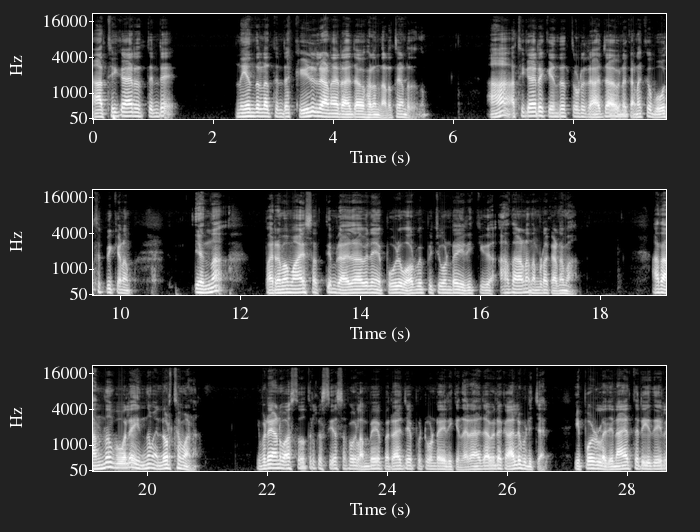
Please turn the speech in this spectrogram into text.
ആ അധികാരത്തിന്റെ നിയന്ത്രണത്തിന്റെ കീഴിലാണ് രാജാവ് ഭരണം നടത്തേണ്ടതെന്നും ആ അധികാര കേന്ദ്രത്തോട് രാജാവിന് കണക്ക് ബോധിപ്പിക്കണം എന്ന പരമമായ സത്യം രാജാവിനെ എപ്പോഴും ഓർമ്മിപ്പിച്ചുകൊണ്ടേ ഇരിക്കുക. അതാണ് നമ്മുടെ കടമ. അത് അന്ന് പോലെ ഇന്നും അന്വർത്ഥമാണ്. ഇവിടെയാണ് വാസ്തവത്തിൽ ക്രിസ്തീയ സഭകൾ അമ്പയെ പരാജയപ്പെട്ടുകൊണ്ടേയിരിക്കുന്നത് രാജാവിന്റെ കാൽ പിടിച്ചാൽ ഇപ്പോഴുള്ള ജനായത്ത രീതിയിൽ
